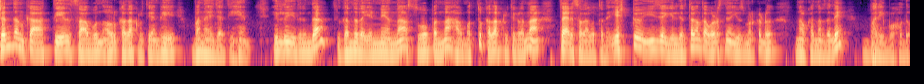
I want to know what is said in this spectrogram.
ಚಂದನ್ ಕಾ ತೇಲ್ ಸಾಬೂನ್ और ಕಲಾಕೃತಿಯ ಭಿ ಬನಾಯಿ ಜಾತಿ ಹೇ ಇಲ್ಲಿ ಇದರಿಂದ ಗಂಧದ ಎಣ್ಣೆಯನ್ನು ಸೋಪನ್ನು ಮತ್ತು ಕಲಾಕೃತಿಗಳನ್ನು ತಯಾರಿಸಲಾಗುತ್ತದೆ ಎಷ್ಟು ಈಸಿಯಾಗಿ ಇಲ್ಲಿರ್ತಕ್ಕಂಥ ವರ್ಡ್ಸ್ನ ಯೂಸ್ ಮಾಡಿಕೊಂಡು ನಾವು ಕನ್ನಡದಲ್ಲಿ ಬರೀಬಹುದು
